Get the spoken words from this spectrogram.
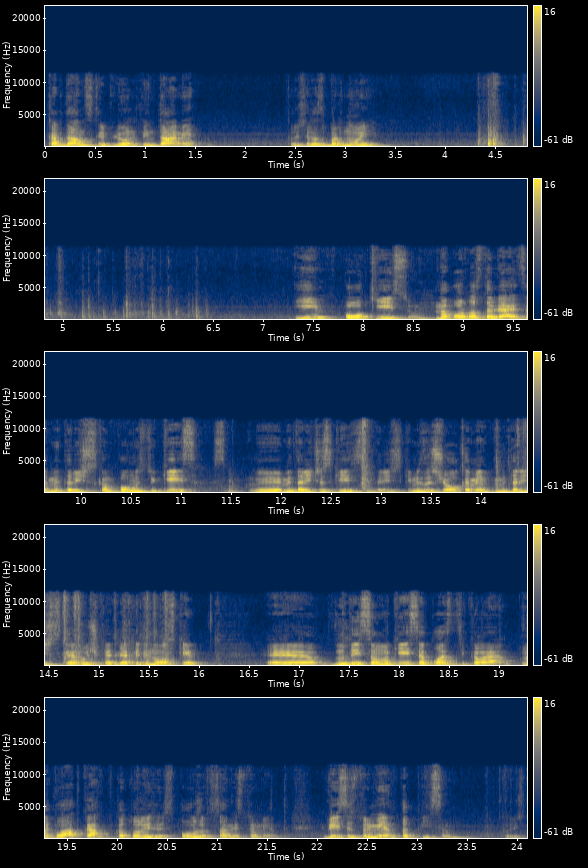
Кардан скреплен винтами, то есть разборной. И по кейсу. Набор поставляется в металлическом полностью кейс, э, металлический, с металлическими защелками, металлическая ручка для переноски. Э, внутри самого кейса пластиковая накладка, в которой расположен сам инструмент. Весь инструмент подписан. То есть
